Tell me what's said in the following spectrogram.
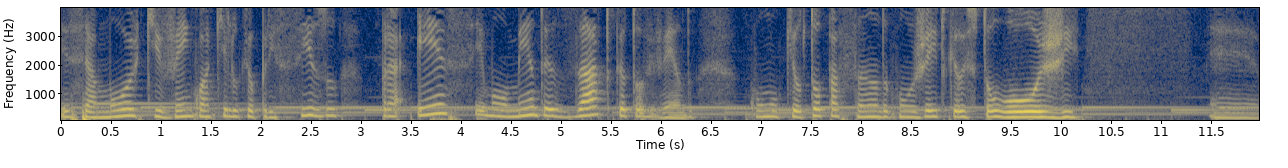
esse amor que vem com aquilo que eu preciso para esse momento exato que eu estou vivendo, com o que eu estou passando, com o jeito que eu estou hoje. É...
